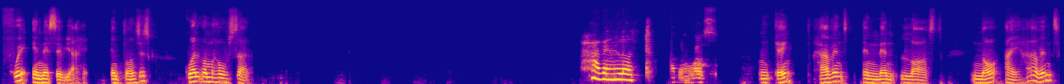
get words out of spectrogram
Fue en ese viaje. Entonces, ¿cuál vamos a usar? Haven't lost. Okay. Haven't and then lost. No, I haven't.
